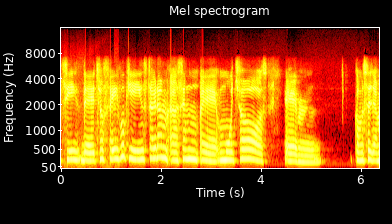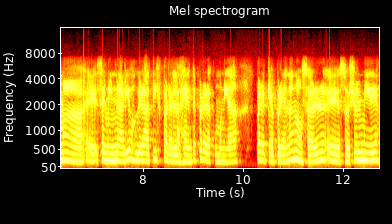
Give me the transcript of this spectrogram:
Sí, de hecho Facebook y Instagram hacen muchos em, ¿cómo se llama? Eh, seminarios gratis para la gente, para la comunidad, para que aprendan a usar eh, social media.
